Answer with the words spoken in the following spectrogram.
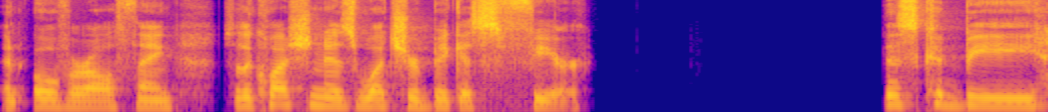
an overall thing. So the question is, what's your biggest fear? This could be,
